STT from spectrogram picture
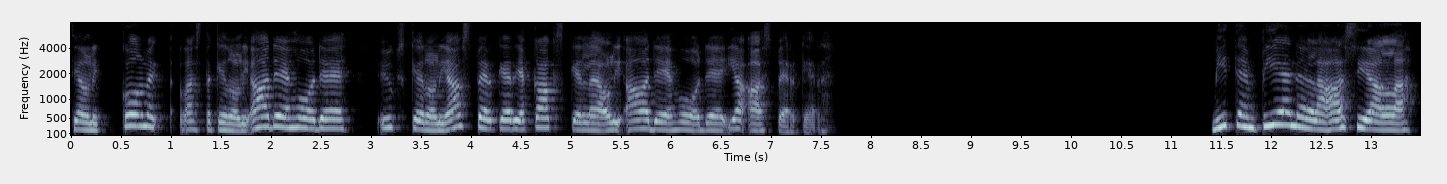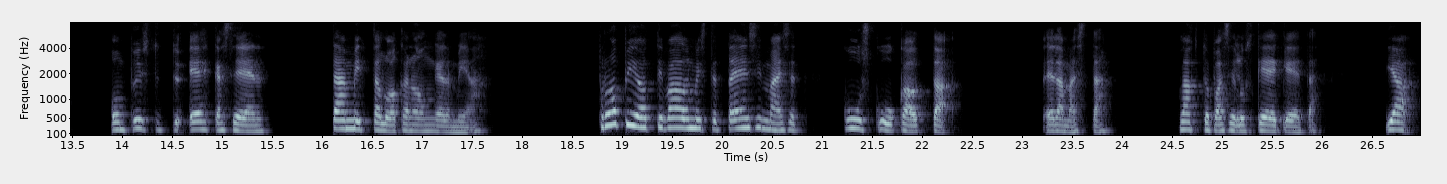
Siellä oli kolme lasta, kello oli ADHD, yksi kello oli Asperger ja kaksi kello oli ADHD ja Asperger. Miten pienellä asialla on pystytty ehkäiseen tämän mittaluokan ongelmia. Probioottivalmistetta ensimmäiset kuusi kuukautta elämästä, Lactobacillus ggtä. Ja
